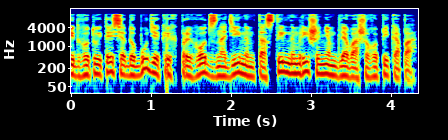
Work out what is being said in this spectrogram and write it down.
Підготуйтеся до будь-яких пригод з надійним та стильним рішенням для вашого пікапа.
